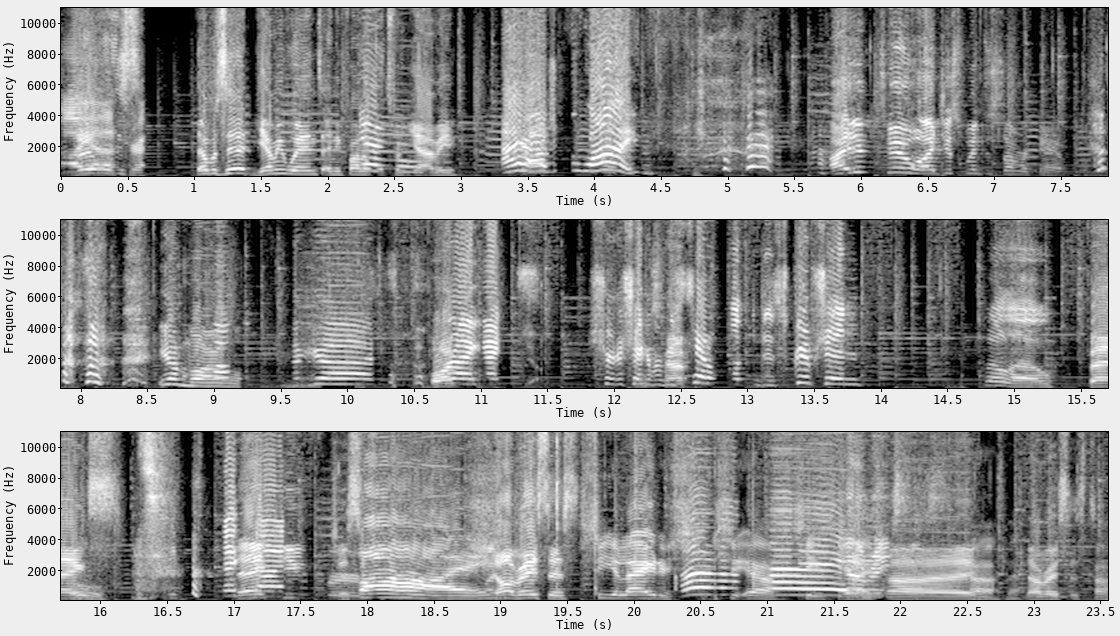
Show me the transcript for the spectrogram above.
Oh yeah, that's right. that was it. Yammy wins. Any final thoughts from Yay. Yammy? I have a wife. I did too. I just went to summer camp. You're more. Oh my god. Well, Alright guys, Yeah. be sure to check Thanks, everybody's Hap. channel in the description. Hello. Thanks. Thank Thank guys. you for. Just- Bye. Not racist. See you later. See, see, oh, see, see you Bye. later. Bye. Oh. Not racist. Oh,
